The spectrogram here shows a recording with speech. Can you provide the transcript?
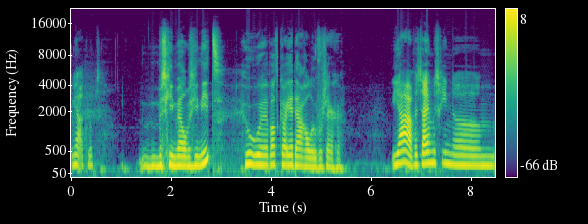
Ja, klopt. Misschien wel, misschien niet. Hoe, eh, wat kan je daar al over zeggen? Ja, we zijn misschien ehm,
